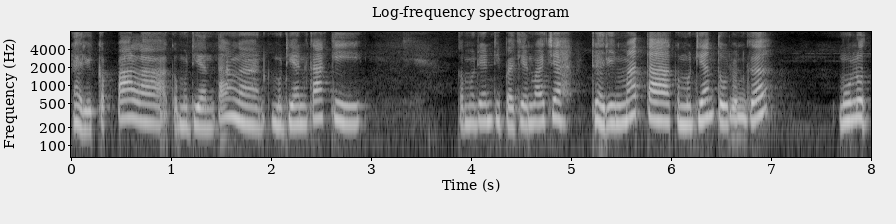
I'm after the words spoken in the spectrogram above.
Dari kepala, kemudian tangan, kemudian kaki. Kemudian di bagian wajah dari mata, kemudian turun ke mulut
